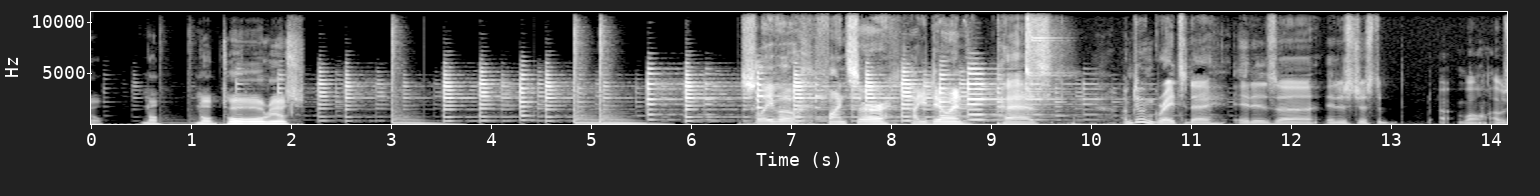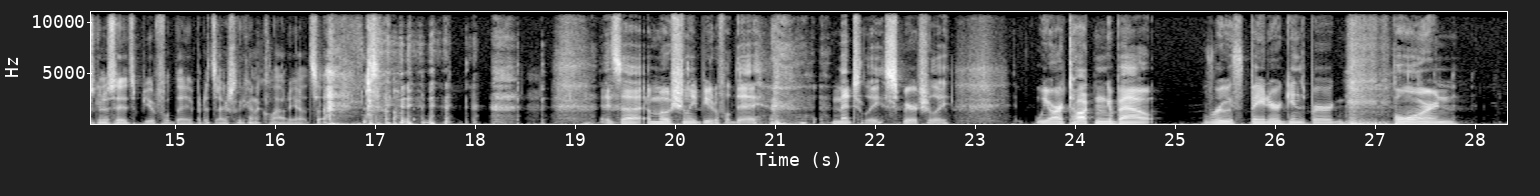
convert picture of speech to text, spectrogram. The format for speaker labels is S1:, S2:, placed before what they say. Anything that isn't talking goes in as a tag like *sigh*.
S1: No, no, notorious.
S2: Slavo, fine sir, how you doing?
S3: Paz, I'm doing great today. It is uh, it is just a, uh, well, I was gonna say it's a beautiful day, but it's actually kind of cloudy outside. *laughs* so, *laughs*
S2: It's a emotionally beautiful day, *laughs* mentally, spiritually. We are talking about Ruth Bader Ginsburg, born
